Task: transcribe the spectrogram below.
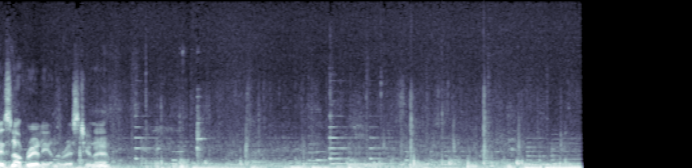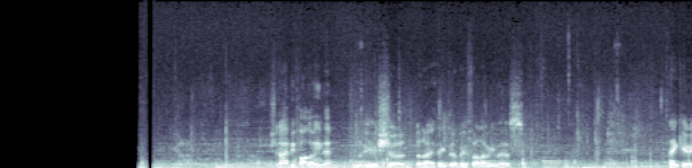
It's not really in the wrist, you know. Should I be following them? Well, you should, but I think they'll be following this. Thank you.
